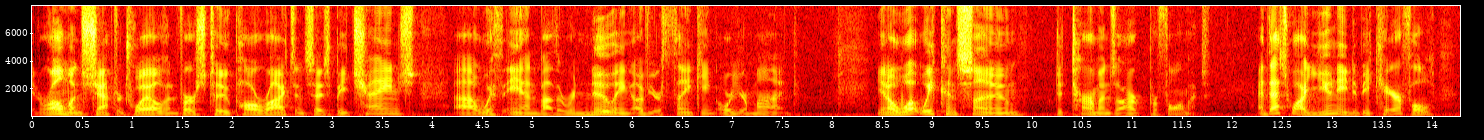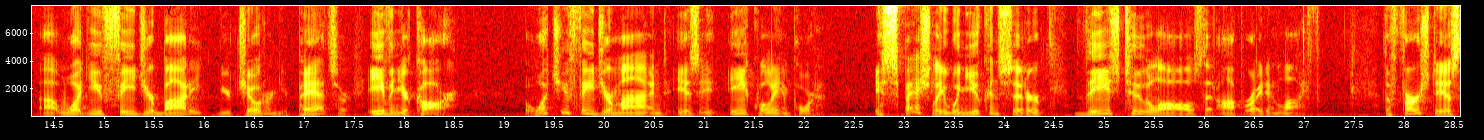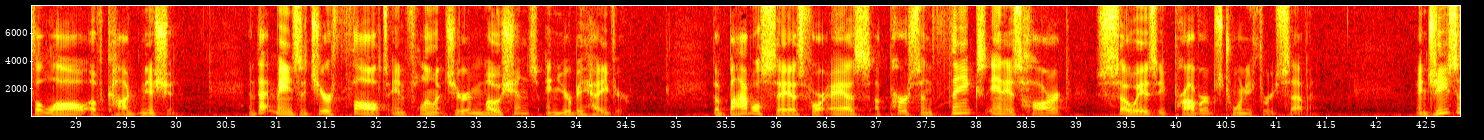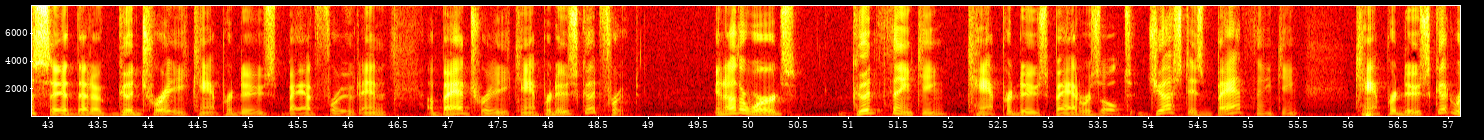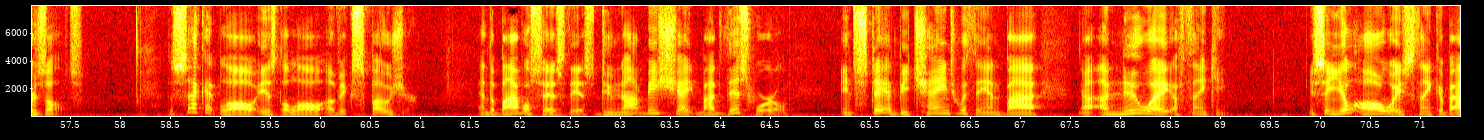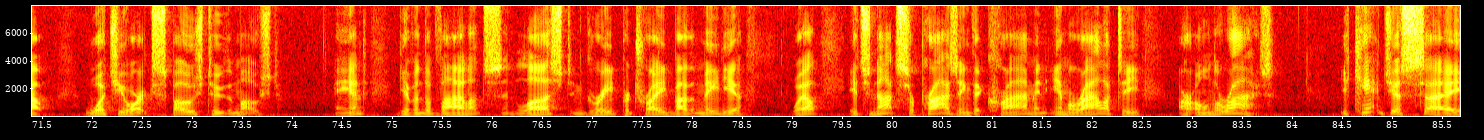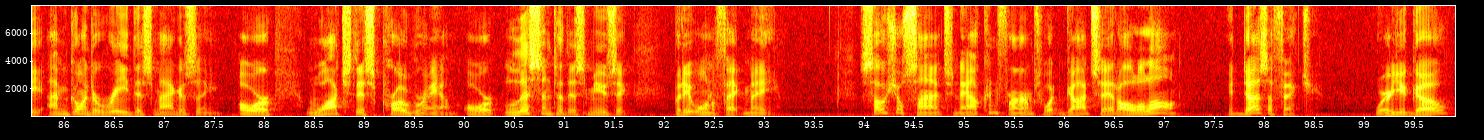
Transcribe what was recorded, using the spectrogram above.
In Romans chapter 12 and verse 2, Paul writes and says, Be changed uh, within by the renewing of your thinking or your mind. You know, what we consume determines our performance. And that's why you need to be careful uh, what you feed your body, your children, your pets, or even your car. But what you feed your mind is equally important, especially when you consider these two laws that operate in life. The first is the law of cognition. And that means that your thoughts influence your emotions and your behavior. The Bible says, For as a person thinks in his heart, so is he. Proverbs 23 7. And Jesus said that a good tree can't produce bad fruit, and a bad tree can't produce good fruit. In other words, good thinking can't produce bad results, just as bad thinking can't produce good results. The second law is the law of exposure. And the Bible says this do not be shaped by this world, instead, be changed within by uh, a new way of thinking. You see, you'll always think about what you are exposed to the most. And given the violence and lust and greed portrayed by the media, well, it's not surprising that crime and immorality are on the rise. You can't just say, I'm going to read this magazine or watch this program or listen to this music, but it won't affect me. Social science now confirms what God said all along. It does affect you. Where you go,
